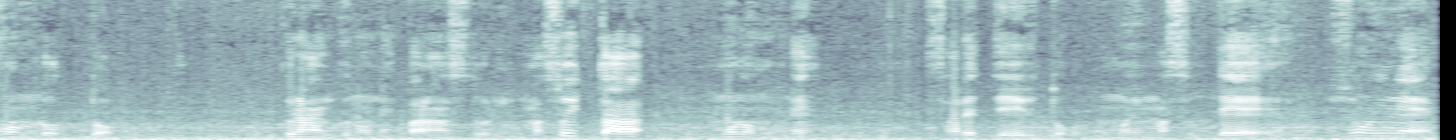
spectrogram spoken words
コンロッドクランクのねバランス取り、まあ、そういったものもねされていると思いますんで非常にね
